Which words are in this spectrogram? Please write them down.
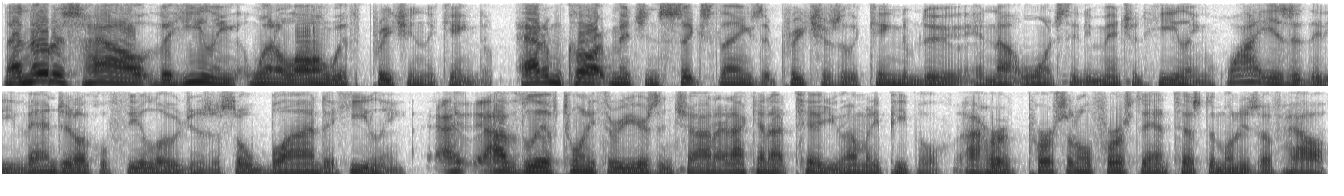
Now, notice how the healing went along with preaching the kingdom. Adam Clarke mentioned six things that preachers of the kingdom do, and not once did he mention healing. Why is it that evangelical theologians are so blind to healing? I, I've lived 23 years in China, and I cannot tell you how many people I heard personal, first-hand testimonies of how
